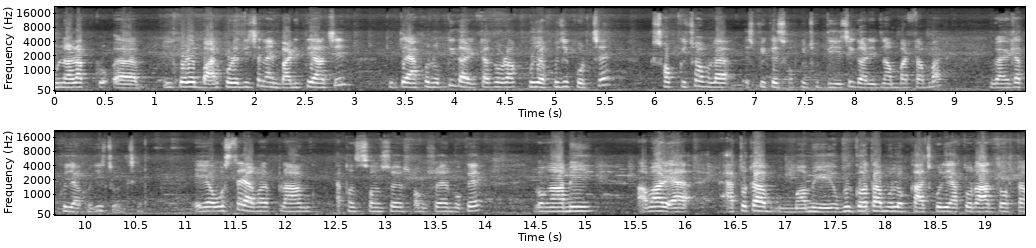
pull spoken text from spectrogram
ওনারা ই করে বার করে দিয়েছেন। আমি বাড়িতে আছি, কিন্তু এখন অবধি গাড়িটাকে ওরা খোঁজাখুঁজি করছে। সব কিছু আমরা এসপিকে সব কিছু দিয়েছি, গাড়ির নাম্বার টাম্বার, গাড়িটা খোঁজাখুঁজি চলছে। এই অবস্থায় আমার প্রাণ এখন সংশয়, সংশয়ের মুখে এবং আমি আমার এতটা আমি অভিজ্ঞতামূলক কাজ করি, এত রাত দশটা,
